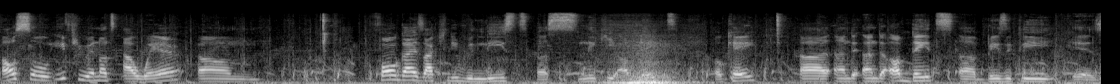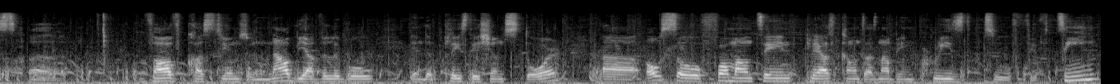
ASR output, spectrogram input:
also, if you were not aware, um, Fall Guys actually released a sneaky update. Okay, uh, and and the update uh, basically is Valve costumes will now be available in the PlayStation Store. Uh, also, Fall Mountain, players count has now been increased to 15.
